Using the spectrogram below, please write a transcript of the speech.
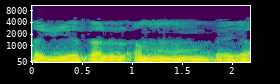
سيد الأنبياء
